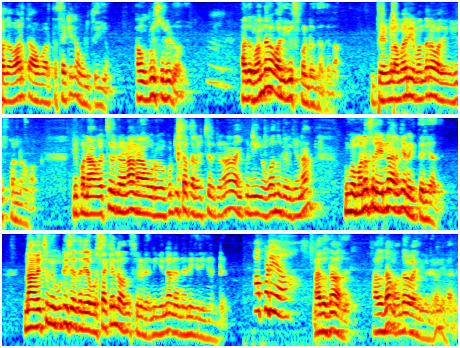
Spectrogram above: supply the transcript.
அதை வார்த்தை அவங்க அடுத்த செகண்ட் அவங்களுக்கு தெரியும். அவங்க போய் சொல்லிவிடுவாங்க அது மந்திரவாதி யூஸ் பண்ணுறது அதெல்லாம். இப்போ எங்களை மாதிரி மந்திரவாதிங்க யூஸ் பண்ணுவாங்க இப்போ நான் வச்சுருக்கிறேன்னா நான் ஒரு குட்டி சாத்தனை வச்சுருக்கிறேன்னா இப்போ நீங்கள் உட்காந்துக்கிறீங்கன்னா உங்கள் மனசில் என்ன இருக்குது எனக்கு தெரியாது. நான் வச்சுருந்த குட்டி சாத்தனையை ஒரு செகண்டில் வந்து சொல்லிவிடுவேன் நீங்கள் என்ன நினைக்கிறீங்கன்ட்டு. அப்படியா? அதுதான் அது. அதுதான் மந்திரவாதிகளுடைய வேலை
